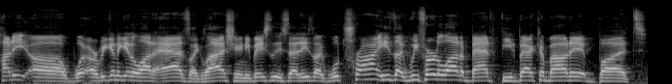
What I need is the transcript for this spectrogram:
how do you, uh, what are we gonna get a lot of ads like last year? And he basically said he's like, we'll try. He's like, we've heard a lot of bad feedback about it, but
